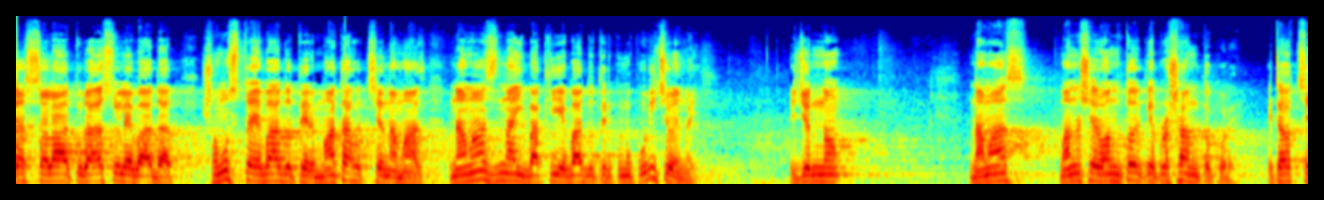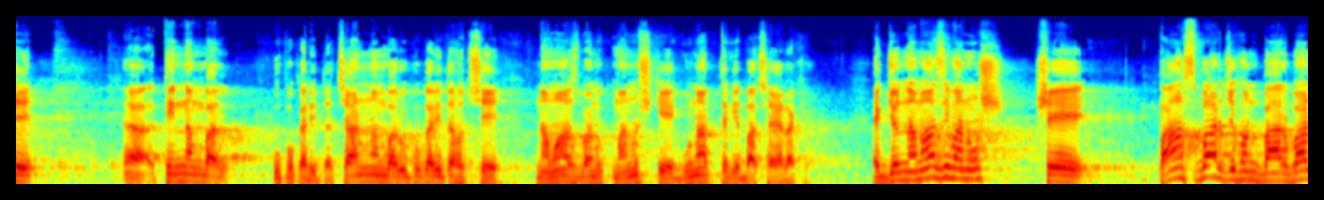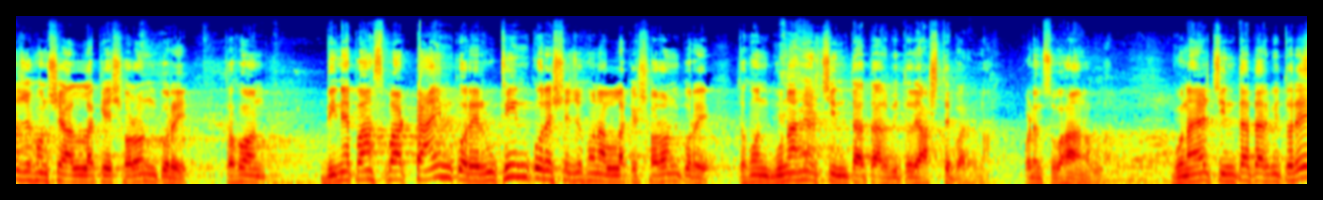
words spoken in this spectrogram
আসল এবাদাত, সমস্ত এবাদতের মাথা হচ্ছে নামাজ। নামাজ নাই, বাকি এবাদতের কোনো পরিচয় নাই। এই জন্য নামাজ মানুষের অন্তরকে প্রশান্ত করে। এটা হচ্ছে তিন নাম্বার উপকারিতা। চার নাম্বার উপকারিতা হচ্ছে নামাজ মানুষকে গুনার থেকে বাঁচায় রাখে। একজন নামাজি মানুষ, সে পাঁচবার যখন, বারবার যখন সে আল্লাহকে স্মরণ করে, তখন দিনে পাঁচবার টাইম করে রুটিন করে সে যখন আল্লাহকে স্মরণ করে, তখন গুনাহের চিন্তা তার ভিতরে আসতে পারে না। পড়েন সুবাহান আল্লাহ গুনাহের চিন্তা তার ভিতরে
